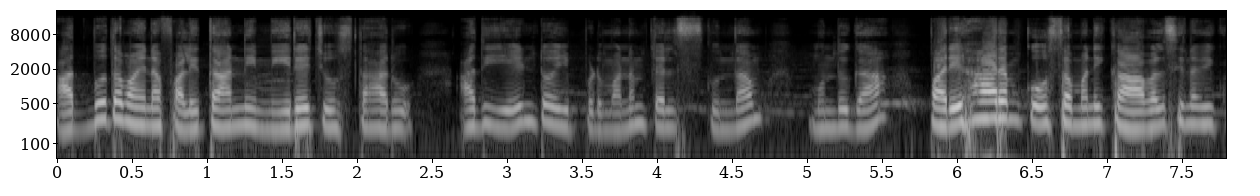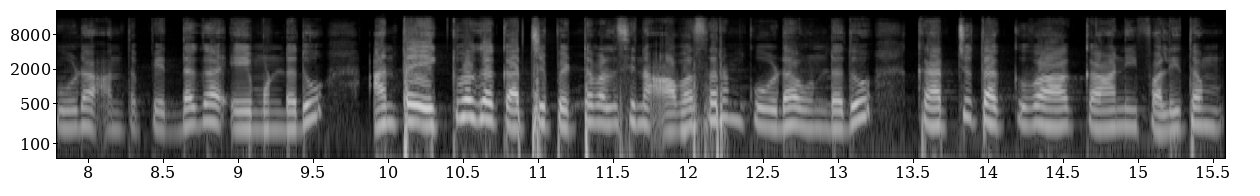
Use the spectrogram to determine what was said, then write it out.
అద్భుతమైన ఫలితాన్ని మీరే చూస్తారు. అది ఏంటో ఇప్పుడు మనం తెలుసుకుందాం. ముందుగా పరిహారం కోసమని కావలసినవి కూడా అంత పెద్దగా ఏముండదు. అంత ఎక్కువగా ఖర్చు పెట్టవలసిన అవసరం కూడా ఉండదు. ఖర్చు తక్కువ కానీ ఫలితం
